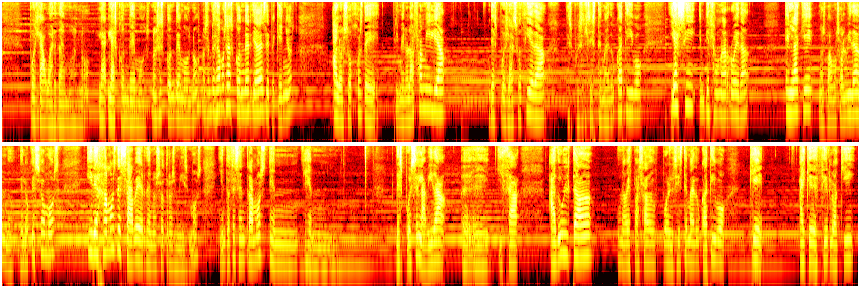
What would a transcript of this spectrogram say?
pues la guardamos, ¿no? La, la, escondemos, nos escondemos, ¿no? Nos empezamos a esconder ya desde pequeños a los ojos de primero la familia, después la sociedad, después el sistema educativo y así empieza una rueda en la que nos vamos olvidando de lo que somos y dejamos de saber de nosotros mismos. Y entonces entramos en, después en la vida eh, quizá adulta una vez pasado por el sistema educativo que hay que decirlo aquí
